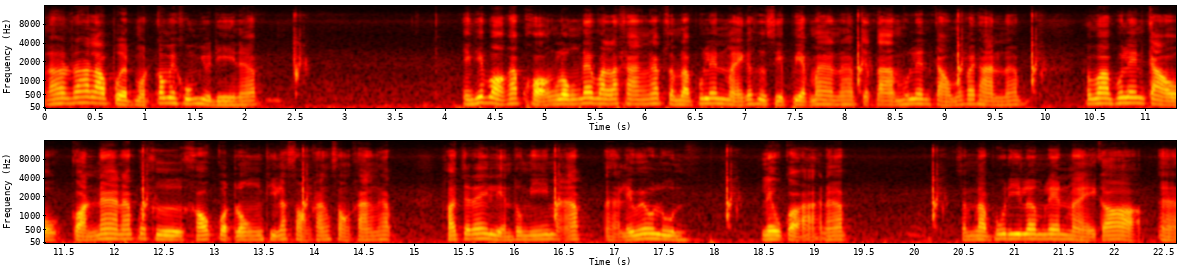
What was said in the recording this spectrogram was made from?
แล้วถ้าเราเปิดหมดก็ไม่คุ้มอยู่ดีนะครับ อย่างที่บอกครับของลงได้วันละครั้งครับสำหรับผู้เล่นใหม่ก็คือเสียเปรียบมากนะครับ จะตามผู้เล่นเก่าไม่ค่อยทันนะครับ เพราะว่าผู้เล่นเก่าก่อนหน้านะครับก็คือเขากดลงทีละสองครั้งสองครั้งนะครับเขาจะได้เหรียญตรงนี้มาอัพอ่าเลเวลลูนเร็วกว่านะครับสำหรับผู้ที่เริ่มเล่นใหม่ก็อ่า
